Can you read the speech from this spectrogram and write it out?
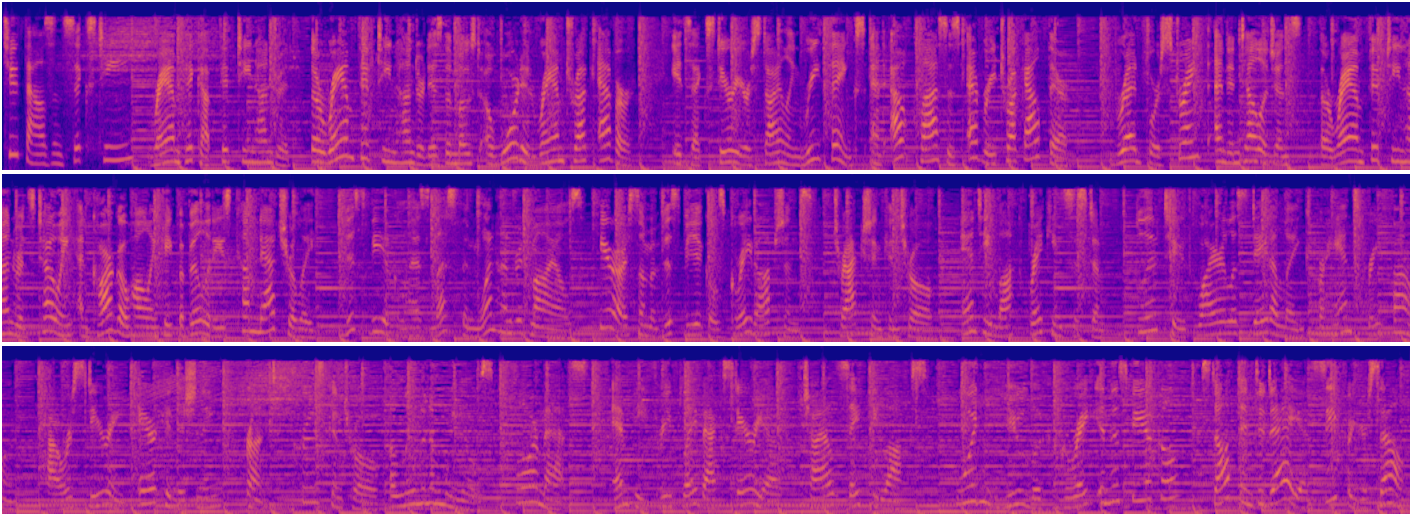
2016 Ram Pickup 1500. The Ram 1500 is the most awarded Ram truck ever. Its exterior styling rethinks and outclasses every truck out there. Bred for strength and intelligence, the Ram 1500's towing and cargo hauling capabilities come naturally. This vehicle has less than 100 miles. Here are some of this vehicle's great options. Traction control, anti-lock braking system, Bluetooth wireless data link for hands-free phone, power steering, air conditioning, front, cruise control, aluminum wheels, floor mats, MP3 playback stereo, child safety locks. Wouldn't you look great in this vehicle? Stop in today and see for yourself.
